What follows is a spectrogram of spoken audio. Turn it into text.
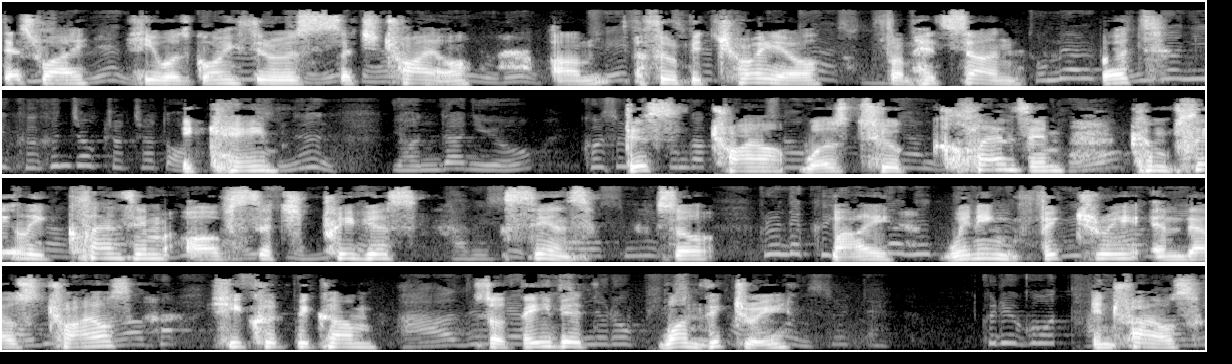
That's why he was going through such trial um, through betrayal from his son. But it came this trial was to cleanse him, completely cleanse him of such previous sins. So, by winning victory in those trials, he could become. So, David won victory in trials,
